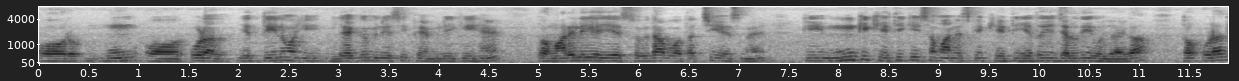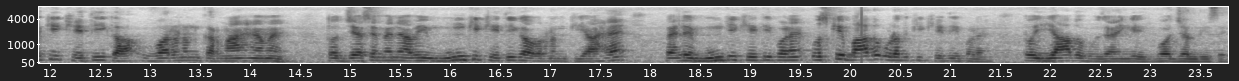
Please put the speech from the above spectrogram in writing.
और मूंग और उड़द, ये तीनों ही लेग्यूमिनेसी फैमिली की हैं। तो हमारे लिए ये सुविधा बहुत अच्छी है इसमें कि मूंग की खेती की समान इसकी खेती है तो ये जल्दी हो जाएगा। तो उड़द की खेती का वर्णन करना है हमें। तो जैसे मैंने अभी मूंग की खेती का वर्णन किया है, पहले मूंग की खेती पढ़ें, उसके बाद उड़द की खेती पढ़ें तो याद हो जाएँगे बहुत जल्दी से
